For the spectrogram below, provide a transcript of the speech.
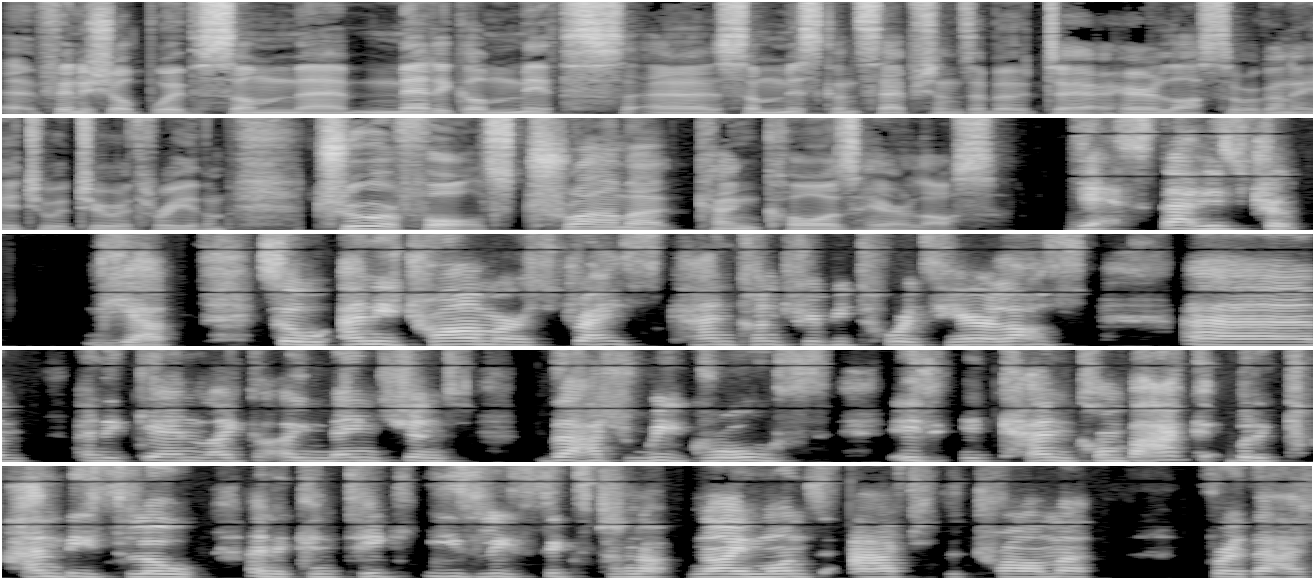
uh, finish up with some uh, medical myths, uh, some misconceptions about uh, hair loss. So we're going to hit you with two or three of them. True or false? Trauma can cause hair loss. Yes, that is true. Yeah. So any trauma or stress can contribute towards hair loss. Um, and again, like I mentioned, that regrowth, it, it can come back, but it can be slow and it can take easily six to nine months after the trauma for that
